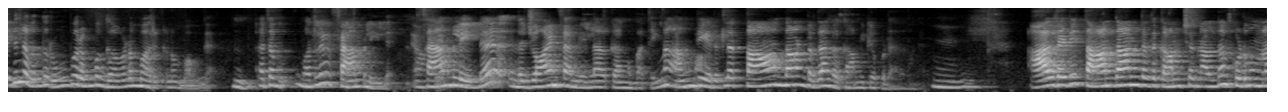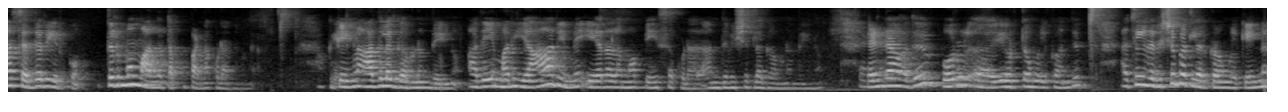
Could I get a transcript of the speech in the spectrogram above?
எதில் வந்து ரொம்ப ரொம்ப கவனமாக இருக்கணும் அவங்க? ம், அதான் முதல்ல ஃபேமிலியில் ஃபேமிலியில் இந்த ஜாயிண்ட் ஃபேமிலிலாம் இருக்காங்க பார்த்தீங்கன்னா அந்த இடத்துல தான் தான்றதை அங்கே காமிக்கக்கூடாது ஆல்ரெடி தான் தான்றதை காமிச்சதுனால தான் குடும்பம்லாம் செதறி இருக்கும். திரும்பவும் அந்த தப்பு பண்ணக்கூடாதுங்க ஓகேங்களா அதில் கவனம் வேணும். அதே மாதிரி யாரையுமே ஏராளமாக பேசக்கூடாது. அந்த விஷயத்தில் கவனம் வேணும். ரெண்டாவது பொருள் ஒருத்தவங்களுக்கு வந்து ஆக்சுவலி இந்த ரிஷபத்தில் இருக்கிறவங்களுக்கு என்ன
